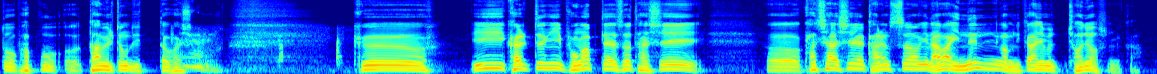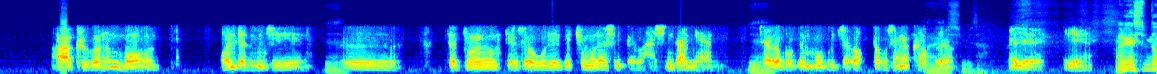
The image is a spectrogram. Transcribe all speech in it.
또 바쁘, 어, 다음 일정도 있다고 하시고. 그, 이 갈등이 봉합돼서 다시, 어, 같이 하실 가능성이 남아 있는 겁니까? 아니면 전혀 없습니까? 아, 그거는 뭐 언제든지 그 대통령께서 우리에게 주문하신 대로 하신다면 제가 보기엔 뭐 문제가 없다고 생각하고요. 알겠습니다. 예, 예, 알겠습니다.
